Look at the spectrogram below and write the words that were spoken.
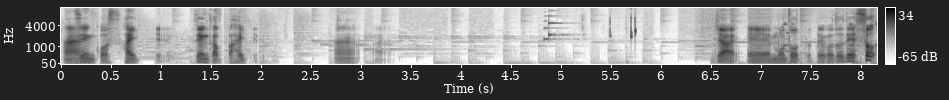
はい。全コース入ってる、全カップ入ってると。はい。じゃあ、えー戻ったということで、そ、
